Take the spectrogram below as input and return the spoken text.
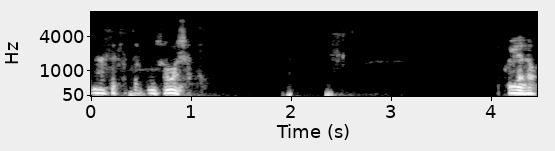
না দেখলে তো কোনো সমস্যা নেই নাও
